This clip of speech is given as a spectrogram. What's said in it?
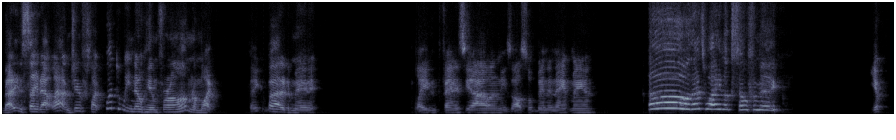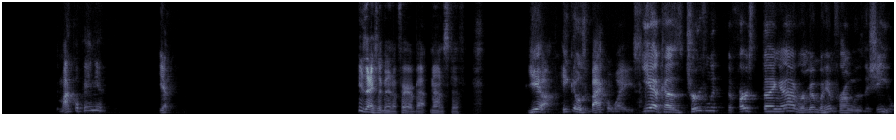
but I didn't say it out loud. And Jennifer's like, what do we know him from? And I'm like, think about it a minute. Played in Fantasy Island. He's also been in Ant Man. Oh, that's why he looks so familiar. Yep. Michael Pena. Yeah. He's actually been in a fair amount of stuff. Yeah, he goes back a ways. Yeah, because truthfully, the first thing I remember him from was The Shield.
